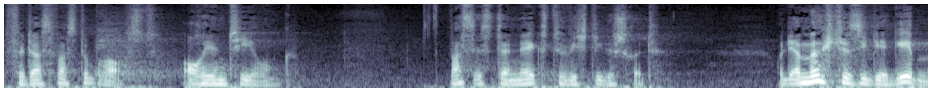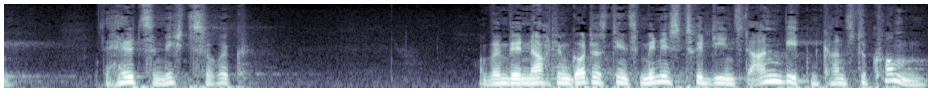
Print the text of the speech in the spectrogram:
für das, was du brauchst. Orientierung. Was ist der nächste wichtige Schritt? Und er möchte sie dir geben. Er hält sie nicht zurück. Und wenn wir nach dem Gottesdienst Ministry-Dienst anbieten, kannst du kommen,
